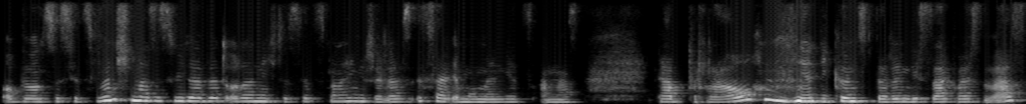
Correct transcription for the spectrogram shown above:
ob wir uns das jetzt wünschen, dass es wieder wird oder nicht, das ist jetzt mal hingestellt. Das ist halt im Moment jetzt anders. Da brauchen wir die Künstlerin, die sagt, weißt du was,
